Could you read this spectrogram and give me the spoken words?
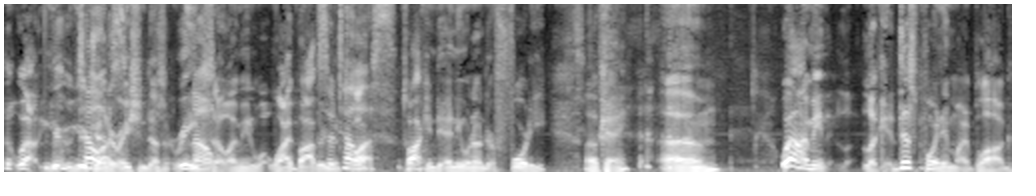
Well, your, your Tell us. generation doesn't read, No. so I mean, why bother So even tell talk- us. talking to anyone under forty? Okay. um, well, I mean, look at this point in my blog.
